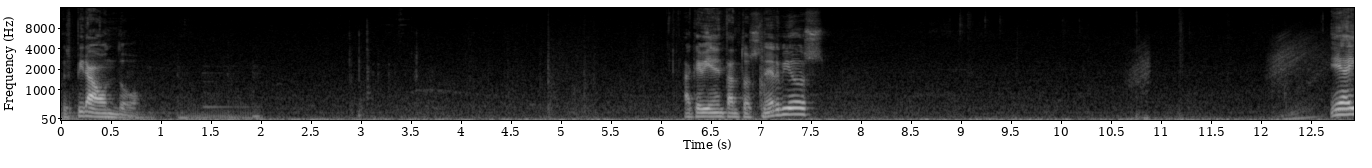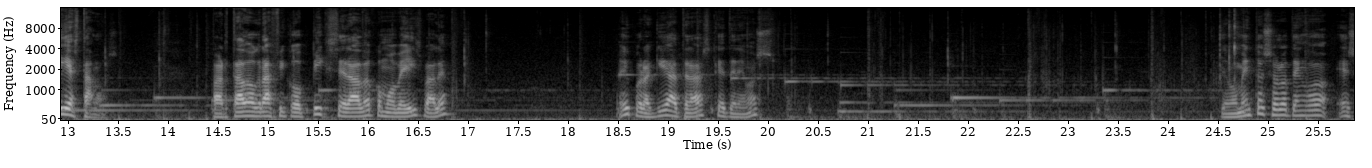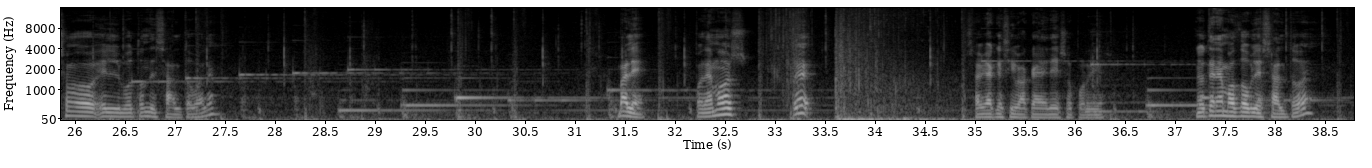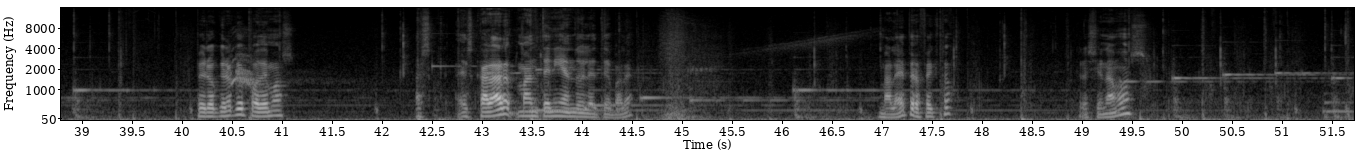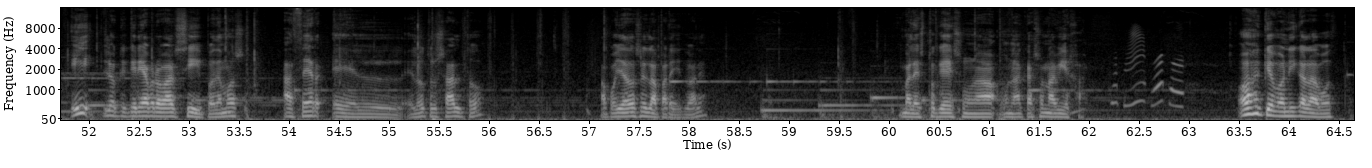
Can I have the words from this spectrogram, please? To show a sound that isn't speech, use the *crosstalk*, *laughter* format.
Respira hondo. ¿A qué vienen tantos nervios? Y ahí estamos. Apartado gráfico pixelado, como veis, ¿vale? Y por aquí atrás, ¿qué tenemos? De momento solo tengo eso, el botón de salto, ¿vale? Vale, podemos... ¡Eh! Sabía que se iba a caer eso, por Dios. No tenemos doble salto, ¿eh? Pero creo que podemos escalar manteniendo el ET, ¿vale? Vale, perfecto. Presionamos. Y lo que quería probar, sí, podemos hacer el, otro salto apoyados en la pared, ¿vale? Vale, ¿esto qué es? Una, una casona vieja. ¡Ay, qué bonita la voz!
